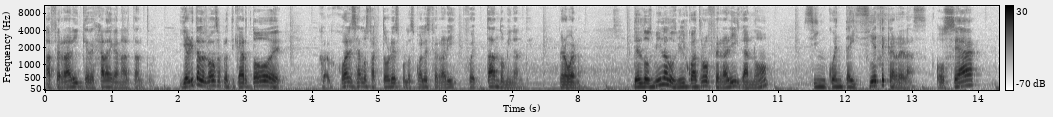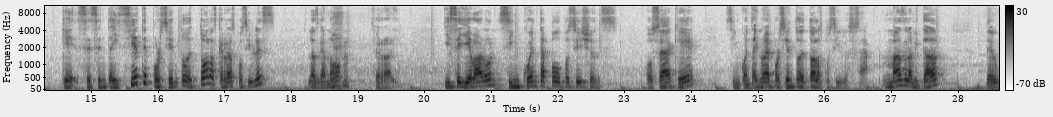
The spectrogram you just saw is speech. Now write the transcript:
a Ferrari que dejara de ganar tanto. Y ahorita les vamos a platicar todo de cuáles eran los factores por los cuales Ferrari fue tan dominante. Pero bueno, del 2000 a 2004 Ferrari ganó 57 carreras. O sea que 67% de todas las carreras posibles las ganó Ferrari. Y se llevaron 50 pole positions. O sea que 59% de todas las posibles. O sea, más de la mitad de,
